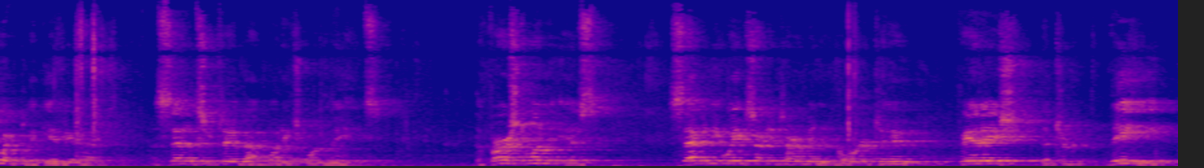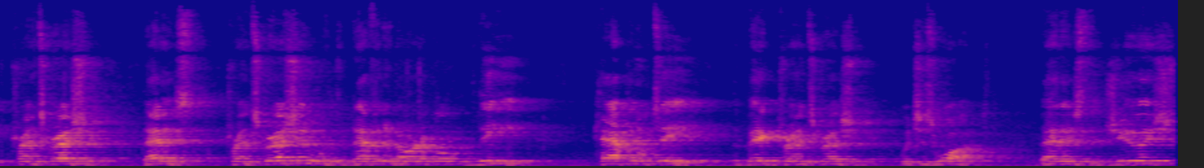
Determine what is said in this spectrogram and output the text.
quickly give you a, a sentence or two about what each one means. The first one is 70 weeks are determined in order to finish the, the transgression. That is transgression with the definite article, the, capital T, the big transgression, which is what? That is the Jewish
